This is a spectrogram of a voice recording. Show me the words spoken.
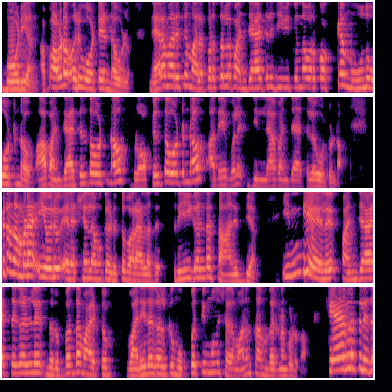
ബോഡിയാണ് അപ്പൊ അവിടെ ഒരു വോട്ടേ ഉണ്ടാവുള്ളൂ. നേരെ മറിച്ച് മലപ്പുറത്തുള്ള പഞ്ചായത്തിൽ ജീവിക്കുന്നവർക്കൊക്കെ മൂന്ന് വോട്ട് ഉണ്ടാവും ആ പഞ്ചായത്തിലത്തെ വോട്ട് ഉണ്ടാവും ബ്ലോക്കിലത്തെ വോട്ട് ഉണ്ടാവും അതേപോലെ ജില്ലാ പഞ്ചായത്തിലെ വോട്ട് ഉണ്ടാവും പിന്നെ നമ്മുടെ ഈ ഒരു ഇലക്ഷനിൽ നമുക്ക് എടുത്തു പറയാനുള്ളത് സ്ത്രീകളുടെ സാന്നിധ്യം. ഇന്ത്യയിൽ പഞ്ചായത്തുകളിൽ നിർബന്ധമായിട്ടും വനിതകൾക്ക് മുപ്പത്തിമൂന്ന് ശതമാനം സംവരണം കൊടുക്കാം കേരളത്തിൽ ഇത്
